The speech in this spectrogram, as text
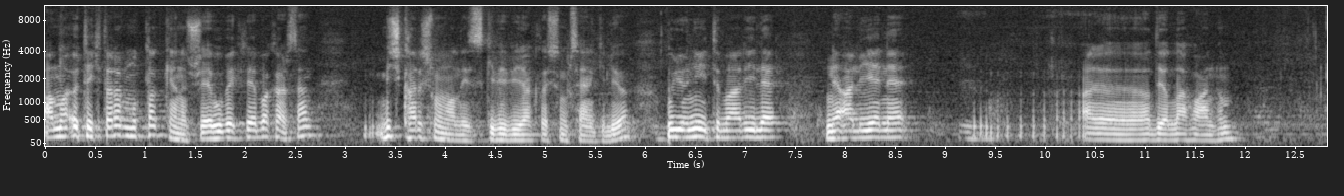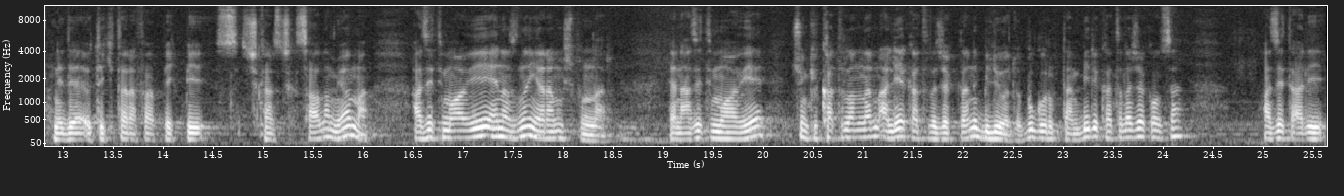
Ama öteki taraf mutlak yanaşıyor. Ebu Bekir'e bakarsan hiç karışmamalıyız gibi bir yaklaşım sergiliyor. Bu yönü itibariyle ne Ali'ye ne radıyallahu anhum ne de öteki tarafa pek bir çıkar sağlamıyor ama Hz. Muaviye'ye en azından yaramış bunlar. Yani Hz. Muaviye çünkü katılanların Ali'ye katılacaklarını biliyordu. Bu gruptan biri katılacak olsa Hz. Ali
